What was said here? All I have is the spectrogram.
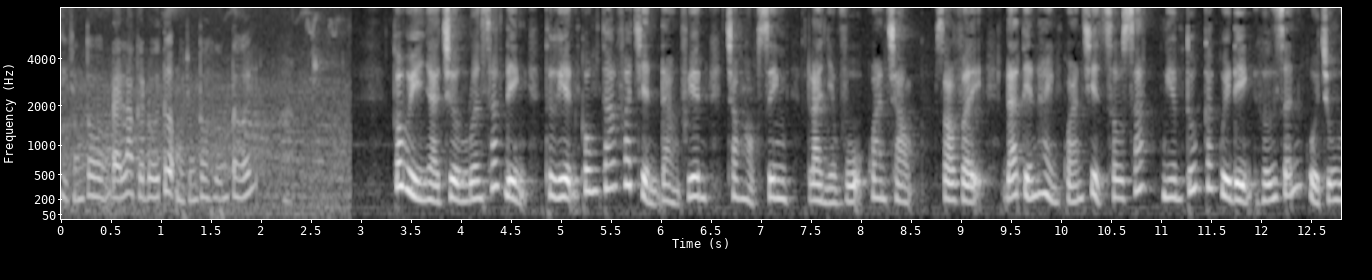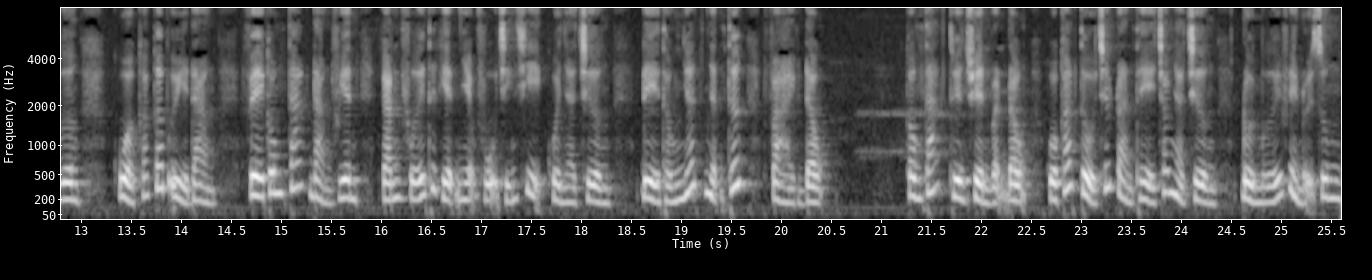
Thì chúng tôi, đấy là cái đối tượng mà chúng tôi hướng tới. Cấp ủy nhà trường luôn xác định thực hiện công tác phát triển đảng viên trong học sinh là nhiệm vụ quan trọng. Do vậy, đã tiến hành quán triệt sâu sắc, nghiêm túc các quy định hướng dẫn của Trung ương, của các cấp ủy đảng về công tác đảng viên gắn với thực hiện nhiệm vụ chính trị của nhà trường để thống nhất nhận thức và hành động. Công tác tuyên truyền vận động của các tổ chức đoàn thể trong nhà trường đổi mới về nội dung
